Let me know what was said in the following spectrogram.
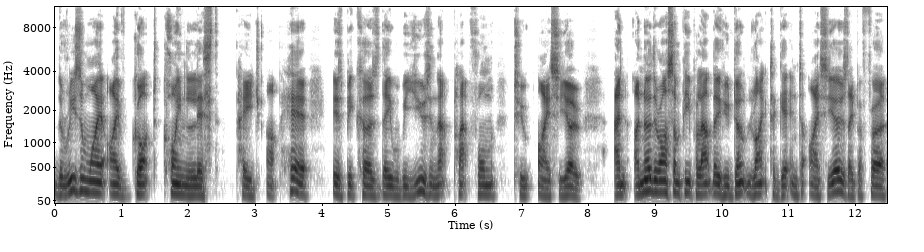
the reason why I've got CoinList page up here is because they will be using that platform to ICO. And I know there are some people out there who don't like to get into ICOs, they prefer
